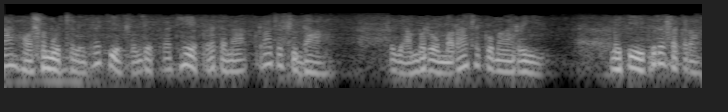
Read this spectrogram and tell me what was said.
สร้าง หอสมุดเฉลิมพระเกียรติสมเด็จพระเทพรัตนราชสุดา สยามบรมราชกุมารี ในปีพุทธศักราช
